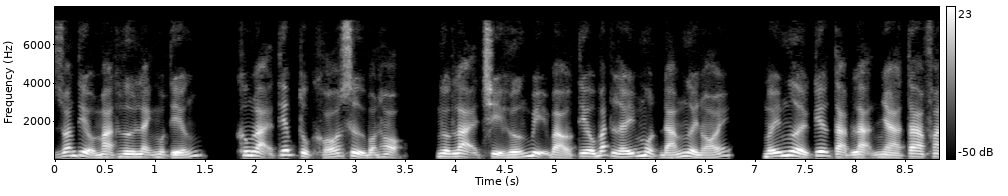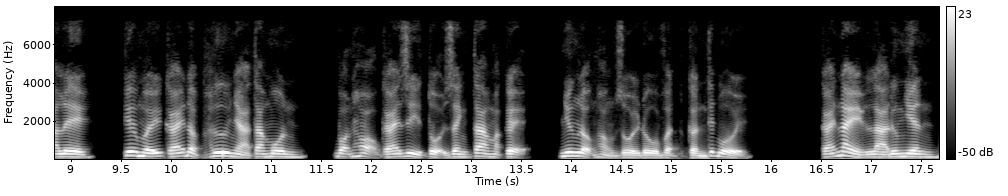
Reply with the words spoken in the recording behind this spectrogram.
Doan tiểu mạt hư lạnh một tiếng, không lại tiếp tục khó xử bọn họ, ngược lại chỉ hướng bị bảo tiêu bắt lấy một đám người nói, mấy người kia tạp lạn nhà ta pha lê, kia mấy cái đập hư nhà ta môn, bọn họ cái gì tội danh ta mặc kệ, nhưng lộng hỏng rồi đồ vật cần thiết bồi. Cái này là đương nhiên,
